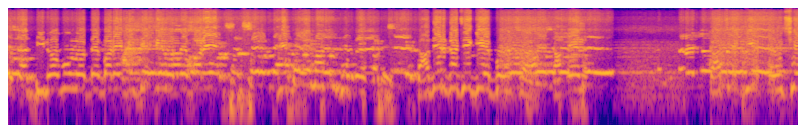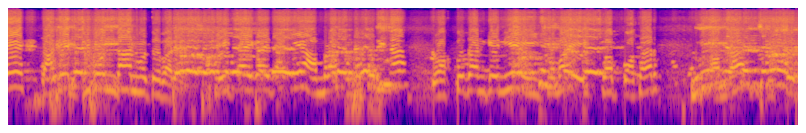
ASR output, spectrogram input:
সেটা তৃণমূল হতে পারে বিজেপি হতে পারে যে কোনো মানুষ হতে পারে। তাদের কাছে গিয়ে পৌঁছাবে তাদের কাছে গিয়ে পৌঁছে তাদের জীবন দান হতে পারে। সেই জায়গায় দাঁড়িয়ে আমরা মনে করি না রক্তদানকে নিয়ে এই সময় এই সব কথার আমরা উত্তর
